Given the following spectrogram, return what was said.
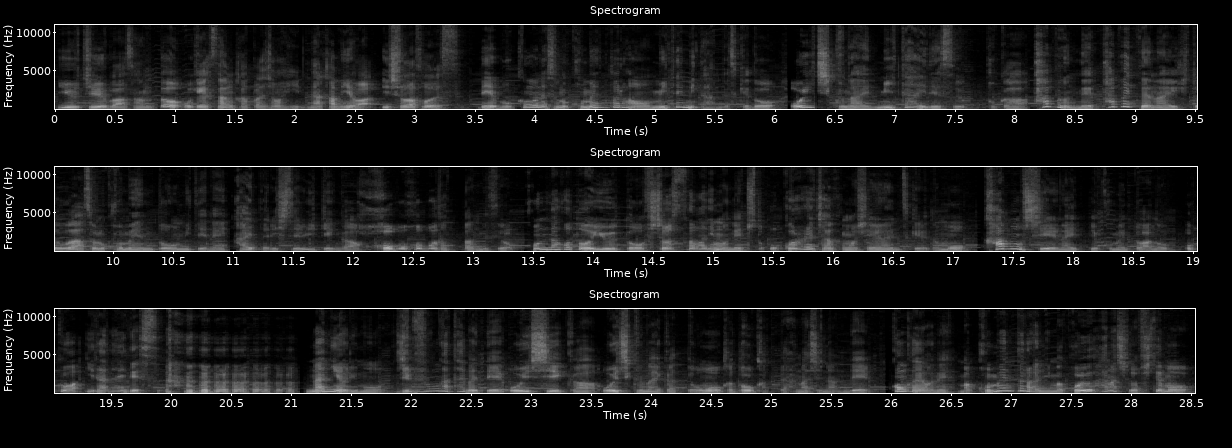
YouTuber さんとお客さんが買った商品、中身は一緒だそうです。で、僕もね、そのコメント欄を見てみたんですけど、美味しくない、みたいですとか、多分ね、食べてない人がそのコメントを見てね、書いたりしてる意見がほぼほぼだったんですよ。こんなことを言うと、視聴者様にもね、ちょっと怒られちゃうかもしれないんですけれども、かもしれないっていうコメントは、あの、僕はいらないです。何よりも、自分が食べて美味しいか、美味しくないかって思うかどうかって話なんで、今回はね、まあ、コメント欄に、ま、こういう話をしても、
